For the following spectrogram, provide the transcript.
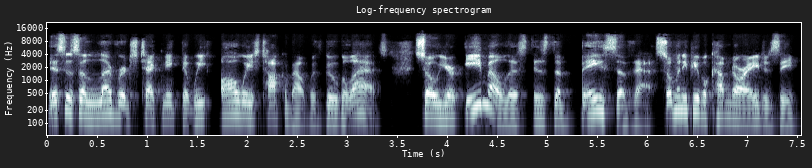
This is a leverage technique that we always talk about with Google Ads. So your email list is the base of that. So many people come to our agency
